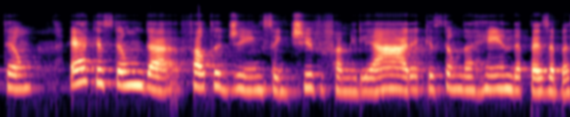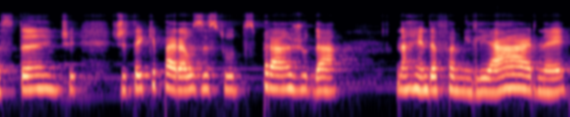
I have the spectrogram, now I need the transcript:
Então, é a questão da falta de incentivo familiar, a questão da renda pesa bastante, de ter que parar os estudos para ajudar na renda familiar, né?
